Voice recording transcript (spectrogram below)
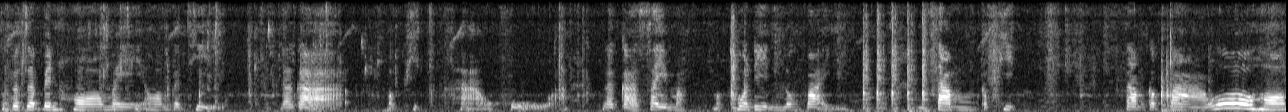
มันก็จะเป็นหอมไม่หอมกะทิแล้วก็บักพริกขาวขัวแล้วก็ใส่หมักหมักถั่วดินลงไป ตำกับพริกตำกับปลาโอ้หอม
